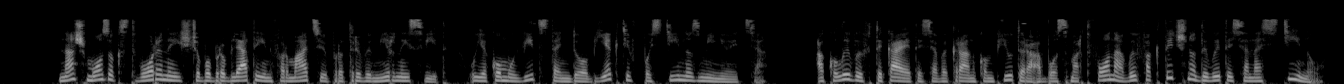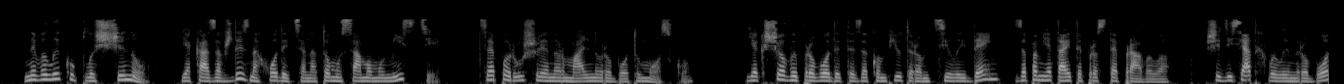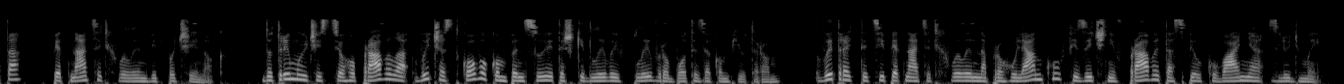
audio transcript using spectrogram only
Наш мозок створений, щоб обробляти інформацію про тривимірний світ, у якому відстань до об'єктів постійно змінюється. А коли ви втикаєтеся в екран комп'ютера або смартфона, ви фактично дивитеся на стіну, невелику площину, яка завжди знаходиться на тому самому місці, це порушує нормальну роботу мозку. Якщо ви проводите за комп'ютером цілий день, запам'ятайте просте правило: 60 хвилин робота, 15 хвилин відпочинок. Дотримуючись цього правила, ви частково компенсуєте шкідливий вплив роботи за комп'ютером. Витратьте ці 15 хвилин на прогулянку, фізичні вправи та спілкування з людьми.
